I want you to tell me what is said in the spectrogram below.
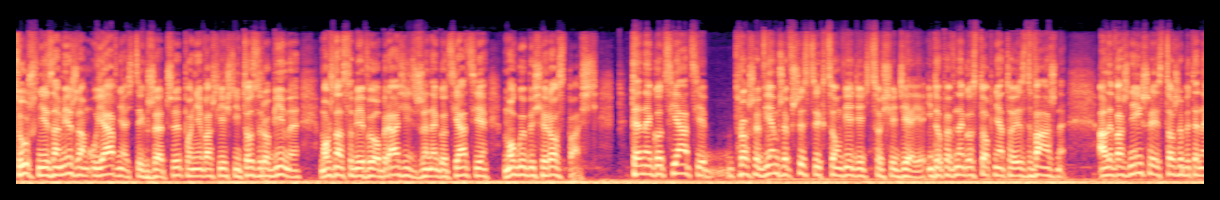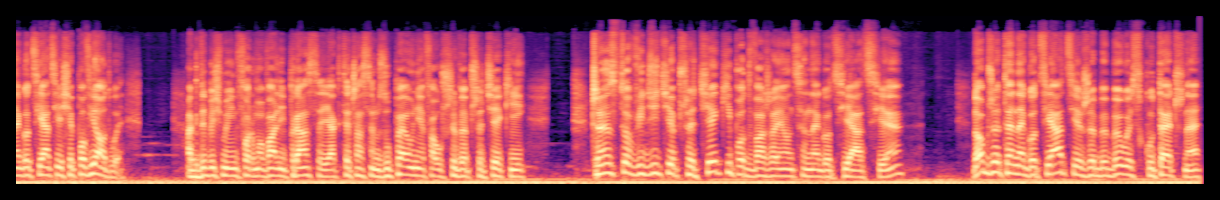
Cóż, nie zamierzam ujawniać tych rzeczy, ponieważ jeśli to zrobimy, można sobie wyobrazić, że negocjacje mogłyby się rozpaść. Te negocjacje, proszę, wiem, że wszyscy chcą wiedzieć, co się dzieje i do pewnego stopnia to jest ważne, ale ważniejsze jest to, żeby te negocjacje się powiodły. A gdybyśmy informowali prasę, jak te czasem zupełnie fałszywe przecieki, często widzicie przecieki podważające negocjacje, Dobrze, te negocjacje, żeby były skuteczne,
